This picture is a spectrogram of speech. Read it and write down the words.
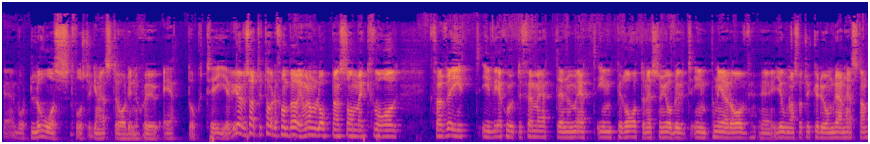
eh, vårt lås, två stycken hästar, avdelning 7, 1 och 10. Vi gör väl så att vi tar det från början med de loppen som är kvar. Favorit i V751 är nummer 1, Imperatorn, som jag blivit imponerad av. Eh, Jonas, vad tycker du om den hästen?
